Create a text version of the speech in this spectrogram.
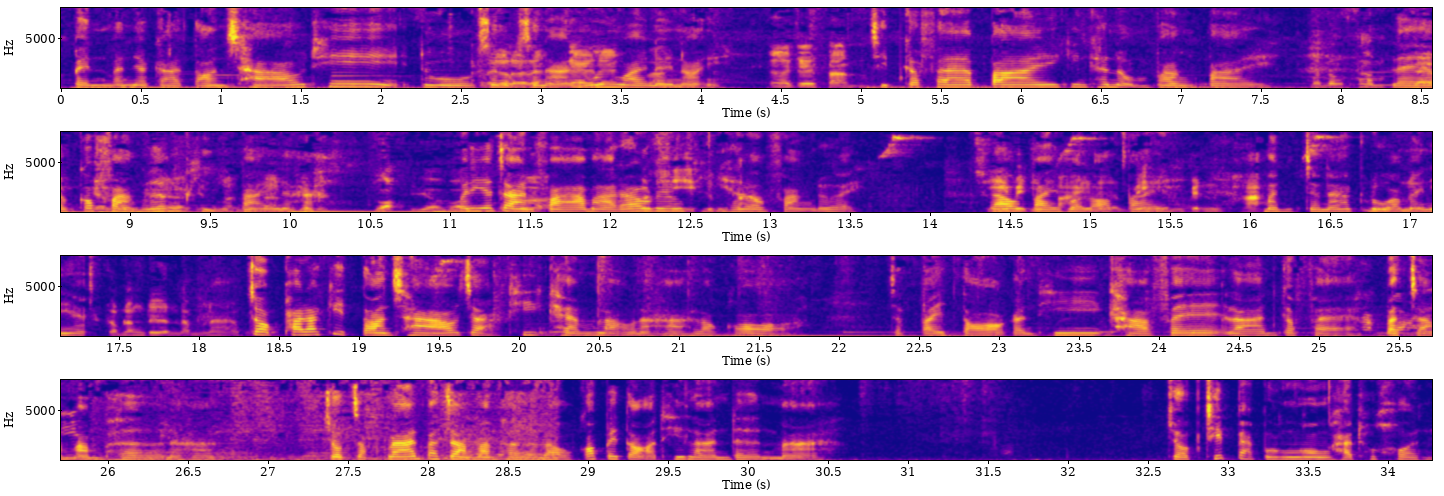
เป็นบรรยากาศตอนเช้าที่ดูสนุกสนานวุ่นวายหน่อยเออใจสั่นๆจิบกาแฟไปกินขนมปังไป มันต้องทำแล้วก็ฟังเรื่องผีไปนะคะหยอกทีเดียวก่อนวันนี้อาจารย์ฟ้ามาเล่าเรื่องผีให้เราฟังด้วยเล่าไปหัวเราะไปเห็นเป็นพระมันจะน่ากลัวไหมเนี่ยกำลังเดินนำหน้า จบภารกิจตอนเช้าจากที่แคมป์เรานะคะ แล้วก็จะไปต่อกันที่คาเฟ่ร้านกาแฟประจำอำเภอนะคะ จบจากร้านประจำอำเภอเราก็ไปต่อที่ร้านเดินมา จบทริปแบบงงๆค่ะทุกคน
